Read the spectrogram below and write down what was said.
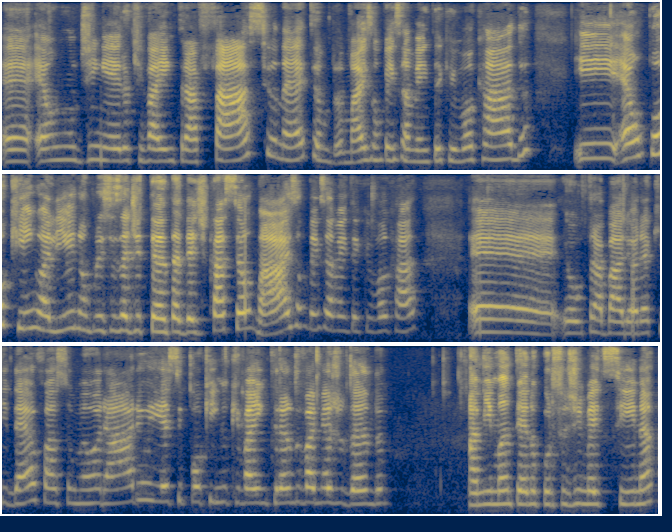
é, é, um dinheiro que vai entrar fácil, né? Mais um pensamento equivocado. E é um pouquinho ali, não precisa de tanta dedicação, mais um pensamento equivocado. É, eu trabalho a hora que der, eu faço o meu horário e esse pouquinho que vai entrando vai me ajudando a me manter no curso de medicina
